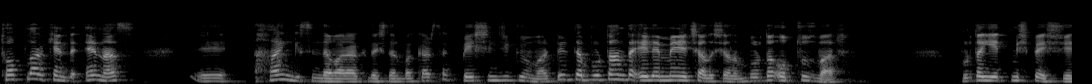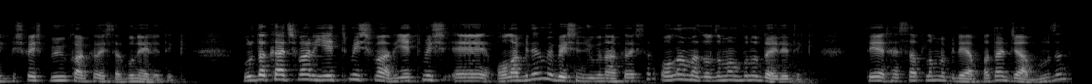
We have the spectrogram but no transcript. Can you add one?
toplarken de en az e, hangisinde var arkadaşlar bakarsak 5. gün var. Bir de buradan da elemeye çalışalım. Burada 30 var. Burada 75. 75 büyük arkadaşlar. Bunu eledik. Burada kaç var? 70 var. 70 e, olabilir mi 5. gün arkadaşlar? Olamaz. O zaman bunu da eledik. Diğer hesaplama bile yapmadan cevabımızın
